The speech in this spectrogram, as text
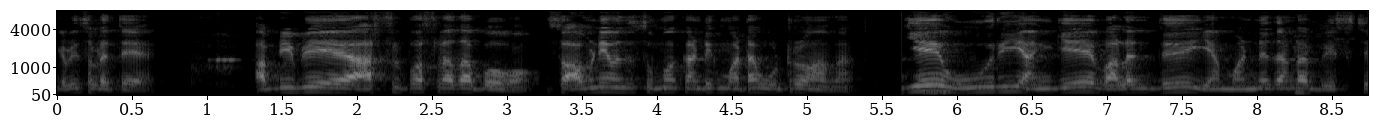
எப்படி சொல்றது? அப்படி இப்படி அரசல் பொசலா தான் போவோம். சோ அவனே வந்து சும்மா கண்டுக்க மாட்டான் விட்டுருவான் அவன். அங்கேயே ஊறி அங்கேயே வளர்ந்து என் மண்ணு தாண்டா பெஸ்ட்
